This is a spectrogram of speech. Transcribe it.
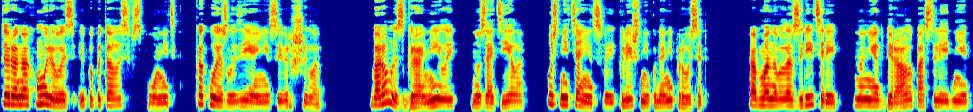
Тера нахмурилась и попыталась вспомнить, какое злодеяние совершила. Боролась с громилой, но задела. Пусть не тянет свои клешни, никуда не просят. Обманывала зрителей, но не отбирала последние.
